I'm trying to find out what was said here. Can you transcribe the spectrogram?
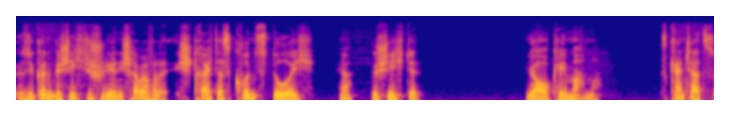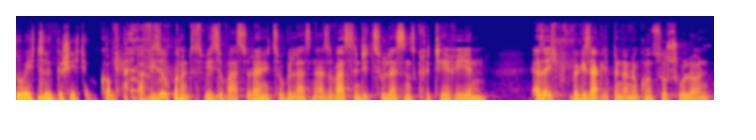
Sie können Geschichte studieren. Ich schreibe einfach, ich streiche das Kunst durch. Ja, Geschichte. Ja, okay, machen wir. Ist kein Schatz, so bin ich hm. zur Geschichte gekommen. Aber wieso konntest, wieso warst du da nicht zugelassen? Also was sind die Zulassungskriterien? Also ich, wie gesagt, ich bin an der Kunsthochschule und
